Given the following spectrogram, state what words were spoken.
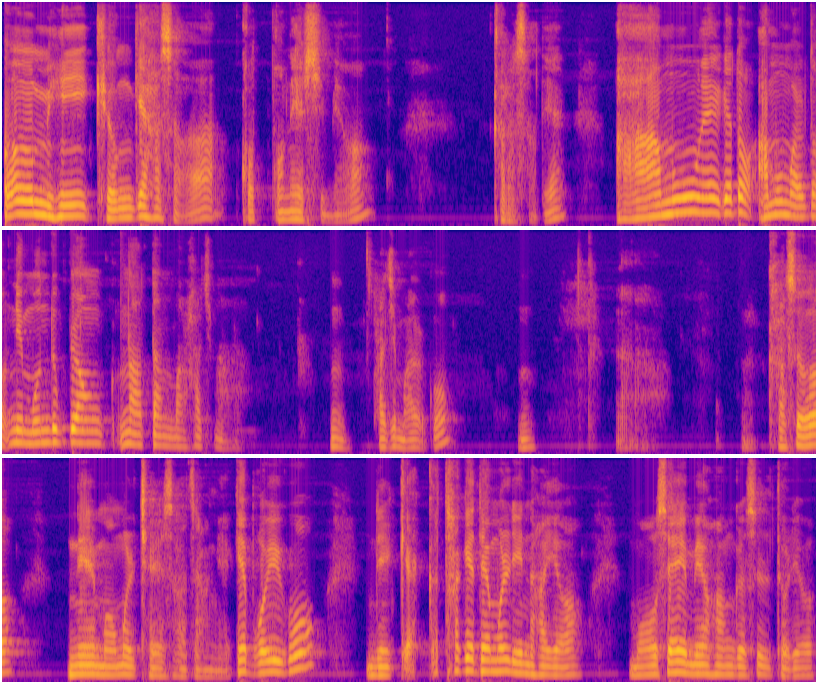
엄히 경계하사 곧 보내시며 가라사대 아무에게도 아무 말도 네 문득병 났다는 말 하지 마. 응, 하지 말고 응? 아, 가서 내 몸을 제사장에게 보이고 네 깨끗하게 됨을 인하여 모세에 명한 것을 드려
